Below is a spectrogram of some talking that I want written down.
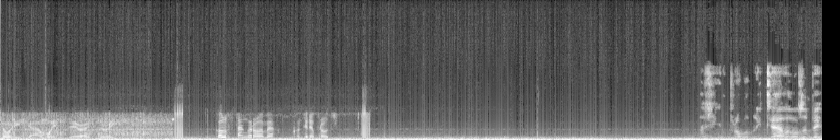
joining downwind 03. Golf Tango Romeo, continue approach. As you can probably tell, I was a bit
